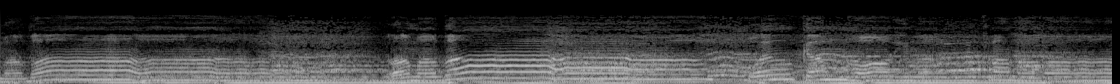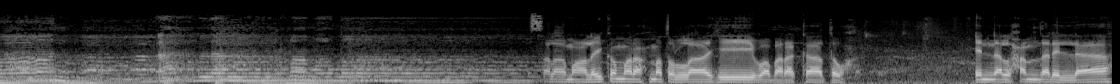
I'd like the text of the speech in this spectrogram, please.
رمضان رمضان Welcome holy رمضان أهلا رمضان السلام عليكم ورحمة الله وبركاته. إن الحمد لله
